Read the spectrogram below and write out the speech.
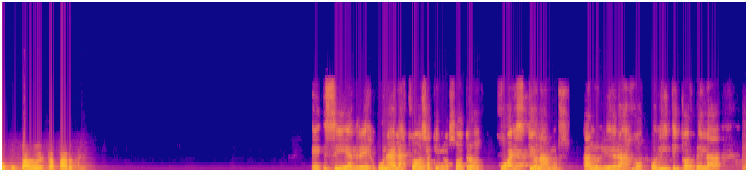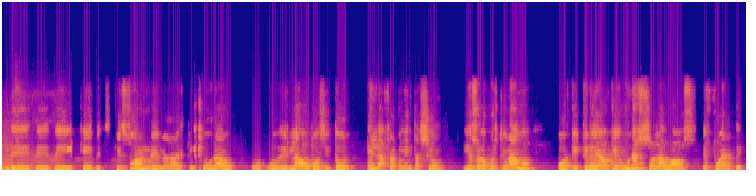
ocupado esta parte. Eh, sí, Andrés, una de las cosas que nosotros cuestionamos a los liderazgos políticos de la, de, que, son de la estructura o, o, del lado opositor es la fragmentación. Y eso lo cuestionamos porque creo que una sola voz es fuerte,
